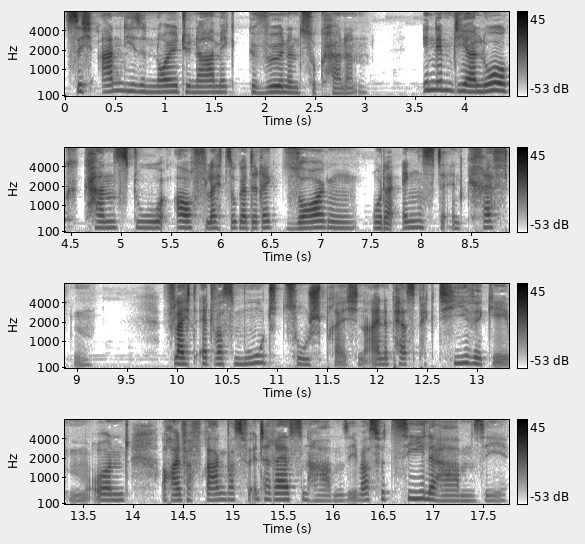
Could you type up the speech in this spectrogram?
sich an diese neue Dynamik gewöhnen zu können. In dem Dialog kannst du auch vielleicht sogar direkt Sorgen oder Ängste entkräften, vielleicht etwas Mut zusprechen, eine Perspektive geben und auch einfach fragen, was für Interessen haben sie, was für Ziele haben sie.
